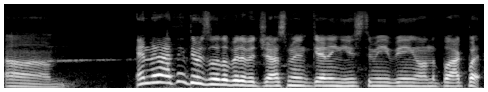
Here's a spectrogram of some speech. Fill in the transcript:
Um, and then I think there was a little bit of adjustment getting used to me being on the block, but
